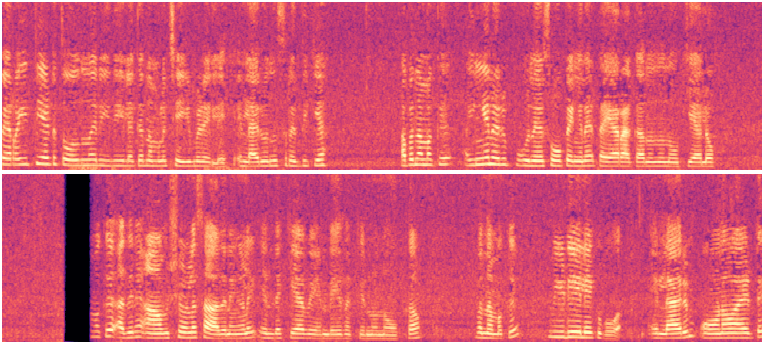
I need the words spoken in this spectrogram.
വെറൈറ്റി ആയിട്ട് തോന്നുന്ന രീതിയിലൊക്കെ നമ്മൾ ചെയ്യുമ്പോഴല്ലേ എല്ലാവരും ഒന്ന് ശ്രദ്ധിക്കുക. അപ്പം നമുക്ക് ഇങ്ങനെ ഒരു സോപ്പ് എങ്ങനെ തയ്യാറാക്കാമെന്നൊന്ന് നോക്കിയാലോ. നമുക്ക് അതിന് ആവശ്യമുള്ള സാധനങ്ങൾ എന്തൊക്കെയാണ് വേണ്ടതെന്നൊക്കെ ഒന്ന് നോക്കാം. അപ്പം നമുക്ക് വീഡിയോയിലേക്ക് പോവാം. എല്ലാവരും ഓണമായിട്ട്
